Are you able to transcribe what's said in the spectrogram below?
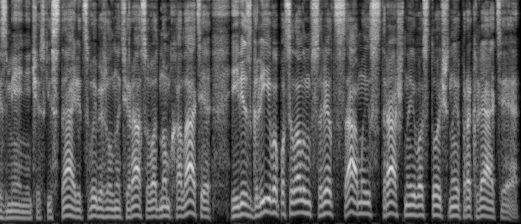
Изменнический старец выбежал на террасу в одном халате и визгливо посылал им вслед самые страшные восточные проклятия.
